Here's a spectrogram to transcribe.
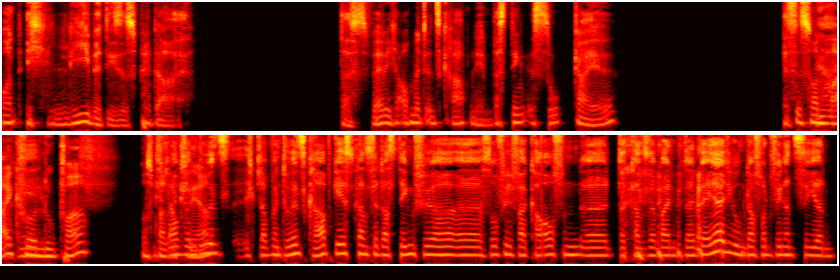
Und ich liebe dieses Pedal. Das werde ich auch mit ins Grab nehmen. Das Ding ist so geil. Es ist so ein Ja, nee. Micro-Looper, muss Ich man glaube, wenn, erklären. du ins- ich glaub, wenn du ins Grab gehst, kannst du das Ding für äh, so viel verkaufen, äh, da kannst du deine, deine Beerdigung davon finanzieren.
